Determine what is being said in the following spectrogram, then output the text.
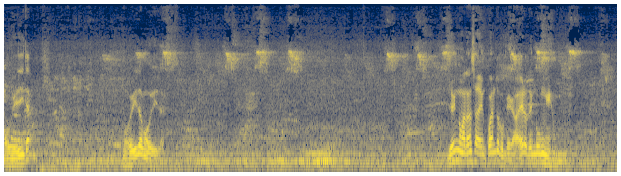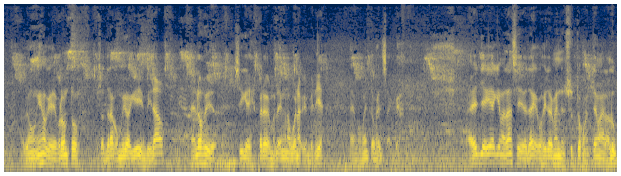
movidita. Movidita, movidita. Yo vengo a Matanza de vez en cuando porque, caballero, tengo un hijo. Tengo un hijo que de pronto saldrá conmigo aquí invitado en los videos. Así que espero que me le den una buena bienvenida en el momento en que él salga. Ayer llegué aquí a Matanza y de verdad que cogí tremendo insulto con el tema de la luz.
